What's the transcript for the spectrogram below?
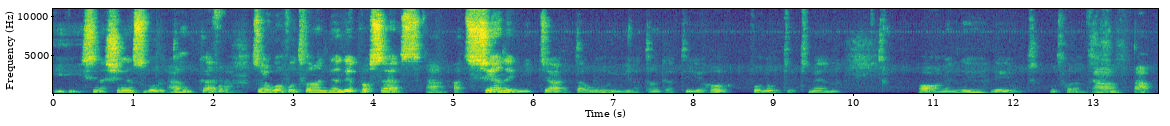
i, i sina känslor och tankar. Ja. Så jag går fortfarande i den där process Ja. att känna i mitt hjärta och Mm. i mina tankar att jag har förlåtit. Men ja, men det, det är gjort fortfarande. Ja. ja.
